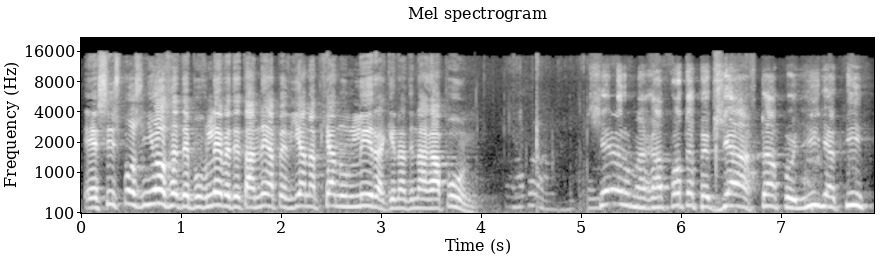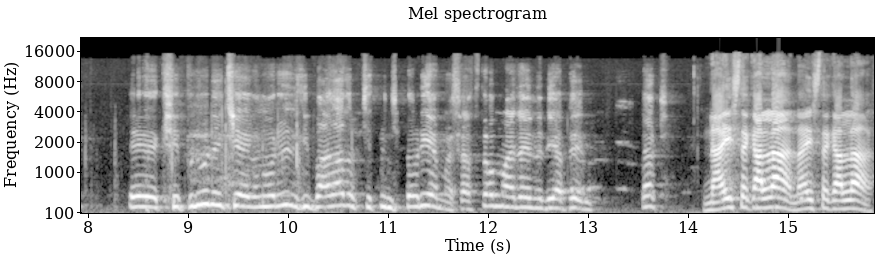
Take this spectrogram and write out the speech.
εσείς πώς νιώθετε που βλέπετε τα νέα παιδιά να πιάνουν λίρα και να την αγαπούν; Χαίρομαι, αγαπώ τα παιδιά αυτά πολύ γιατί ε, ξυπνούν και γνωρίζουν την παράδοση και την ιστορία μας. Αυτό μου δεν ενδιαφέρει. Εντάξει. Να είστε καλά, να είστε καλά.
